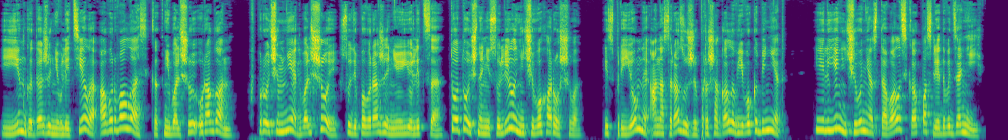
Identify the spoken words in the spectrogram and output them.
и Инга даже не влетела, а ворвалась, как небольшой ураган. Впрочем, нет, большой, судя по выражению ее лица, то точно не сулила ничего хорошего. Из приемной она сразу же прошагала в его кабинет, и Илье ничего не оставалось, как последовать за ней.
